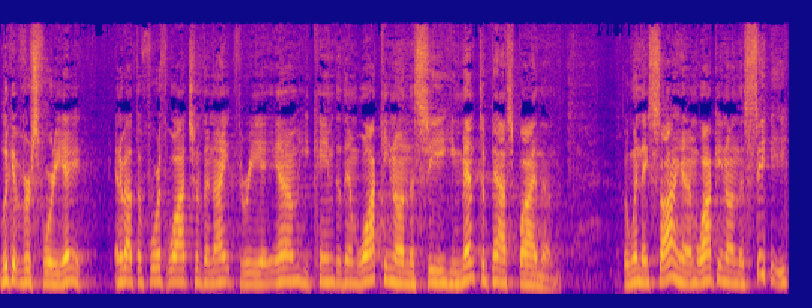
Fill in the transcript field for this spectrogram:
Look at verse 48. And about the fourth watch of the night, 3 a.m., he came to them walking on the sea. He meant to pass by them. But when they saw him walking on the sea,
